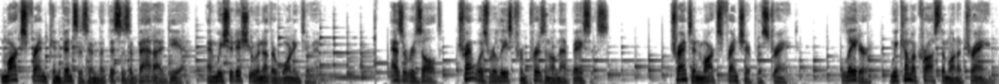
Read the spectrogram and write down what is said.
Mark's friend convinces him that this is a bad idea, and we should issue another warning to him. As a result, Trent was released from prison on that basis. Trent and Mark's friendship was strained. Later, we come across them on a train,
